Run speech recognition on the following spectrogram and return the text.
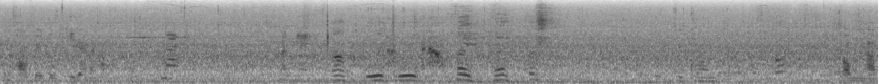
ผมขอเฟซบุ๊กพี่ได้ไหมครับันไงอ้าวกูดูเฮ้ยเฮ้ยเฮ้ยทุกคอมครับ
